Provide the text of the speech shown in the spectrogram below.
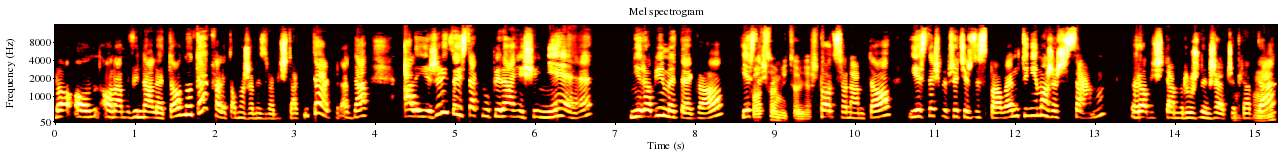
Bo on, ona mówi, no ale to, no tak, ale to możemy zrobić tak i tak, prawda? Ale jeżeli to jest takie upieranie się, nie, nie robimy tego, Po jesteśmy co mi to jeszcze? po co nam to? Jesteśmy przecież zespołem, ty nie możesz sam robić tam różnych rzeczy, prawda? Mhm.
